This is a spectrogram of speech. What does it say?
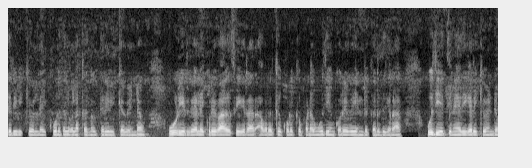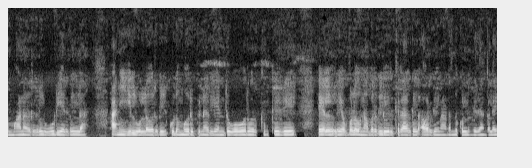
தெரிவிக்கவில்லை. கூடுதல் விளக்கங்கள் தெரிவிக்க வேண்டும். ஊழியர் வேலை குறைவாக செய்கிறார். அவருக்கு கொடுக்கப்படும் ஊதியம் குறைவு என்று கருதுகிறார். ஊதியத்தினை அதிகரிக்க வேண்டும். மாணவர்கள் ஊழியர்கள் அணியில் உள்ளவர்கள் குடும்ப உறுப்பினர்கள் என்று ஒவ்வொருவருக்கும் கீழே எவ்வளவு நபர்கள் இருக்கிறார்கள் அவர்கள் நடந்து கொள்ளும் விதங்களை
